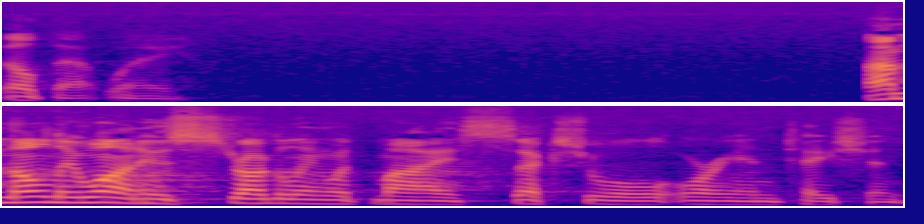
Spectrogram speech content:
felt that way. I'm the only one who's struggling with my sexual orientation.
